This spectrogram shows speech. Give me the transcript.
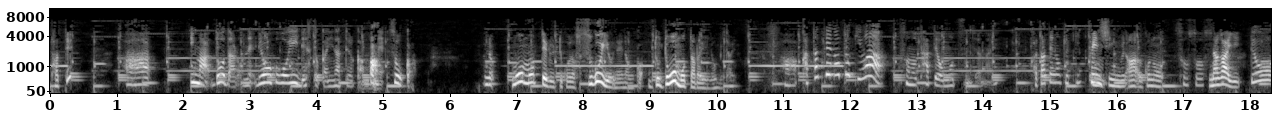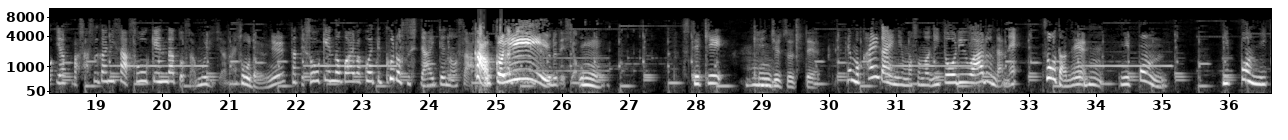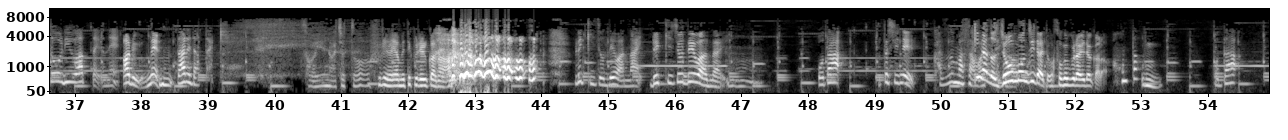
縦あー、今どうだろうね。両方いいですとかになってるかもあね。、そうか。なもう持ってるってことはすごいよね、なんか。ど、どう持ったらいいの？みたいな。あー片手の時は、その盾を持つんじゃない？片手の時？フェンシング、あ、この、そうそうそう。長い。両、やっぱさすがにさ、双剣だとさ、無理じゃない？そうだよね。だって双剣の場合はこうやってクロスして相手のさ、かっこいいするでしょ。うん。素敵。うん剣術って。でも海外にもその二刀流はあるんだね。うそうだね。ん。日本、日本二刀流あったよね。あるよね。うん、誰だったっけ？そういうのはちょっと、振るのやめてくれるかな。歴女ではない。歴女ではない。うん。小田私ね、和正は好きなの縄文時代とかそのぐらいだから。ほんとうん。小田、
